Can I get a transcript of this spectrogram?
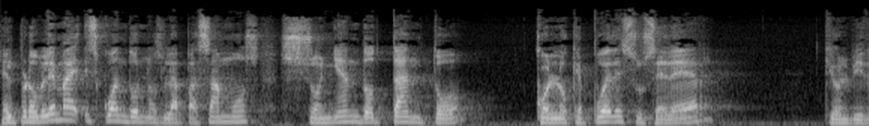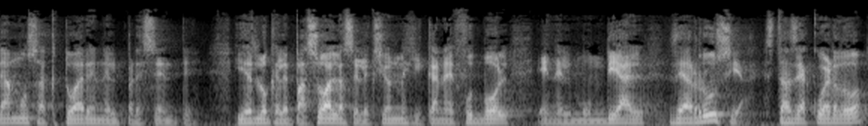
El problema es cuando nos la pasamos soñando tanto con lo que puede suceder que olvidamos actuar en el presente. Y es lo que le pasó a la selección mexicana de fútbol en el Mundial de Rusia. ¿Estás de acuerdo?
